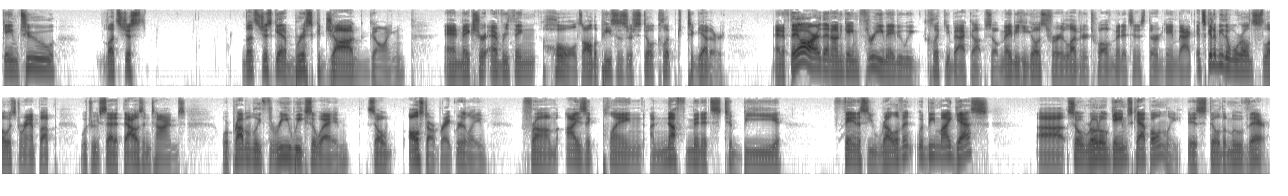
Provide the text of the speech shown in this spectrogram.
Game two, let's just let's just get a brisk jog going and make sure everything holds. All the pieces are still clipped together. And if they are, then on game three, maybe we click you back up. So maybe he goes for 11 or 12 minutes in his third game back. It's going to be the world's slowest ramp up, which we've said a thousand times. We're probably three weeks away, so all star break really, from Isaac playing enough minutes to be fantasy relevant, would be my guess. Uh, so Roto Games Cap only is still the move there.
